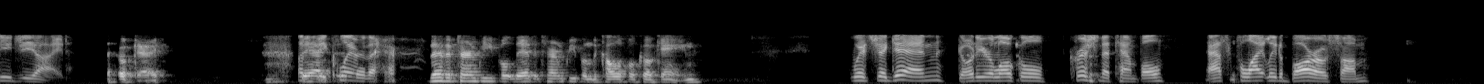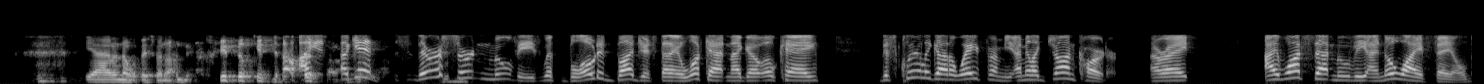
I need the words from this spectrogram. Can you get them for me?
CGI'd. Okay. Let's They be had to- clear there. They had to turn people. They had to turn people into colorful cocaine. Which again, go to your local Krishna temple, ask politely to borrow some. Yeah, I don't know what they spent on million I dollars. again, there are certain movies with bloated budgets that I look at and I go, okay, this clearly got away from you. I mean, like John Carter. All right, I watched that movie. I know why it failed.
